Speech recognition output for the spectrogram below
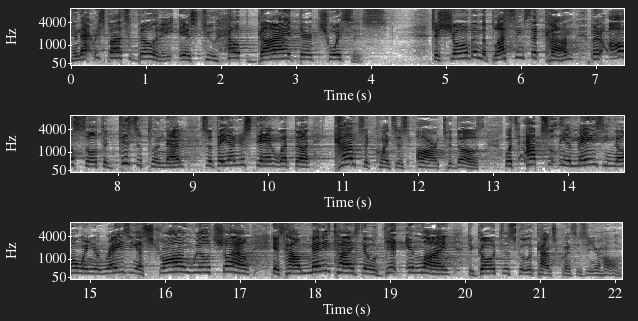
And that responsibility is to help guide their choices, to show them the blessings that come, but also to discipline them so that they understand what the consequences are to those. What's absolutely amazing, though, when you're raising a strong willed child is how many times they will get in line to go to the school of consequences in your home.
